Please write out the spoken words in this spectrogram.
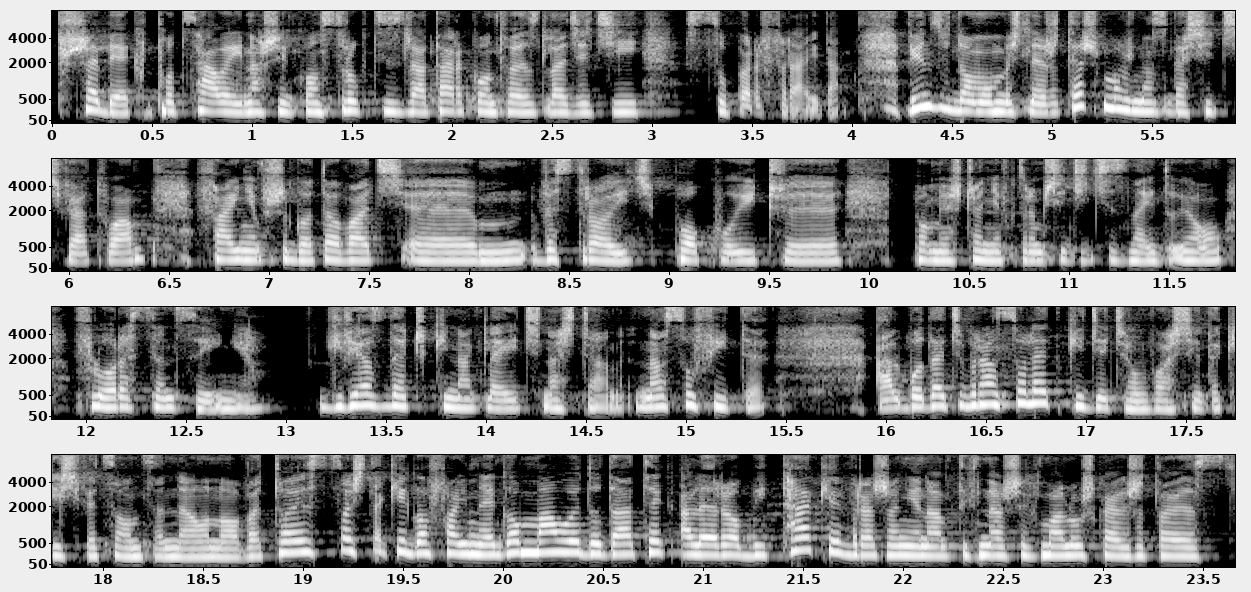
przebieg po całej naszej konstrukcji z latarką to jest dla dzieci super frajda. Więc w domu myślę, że też można zgasić światła, fajnie przygotować, wystroić pokój czy pomieszczenie, w którym się dzieci znajdują fluorescencyjnie gwiazdeczki nakleić na ściany, na sufity, albo dać bransoletki dzieciom właśnie takie świecące neonowe. To jest coś takiego fajnego, mały dodatek, ale robi takie wrażenie na tych naszych maluszkach, że to jest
